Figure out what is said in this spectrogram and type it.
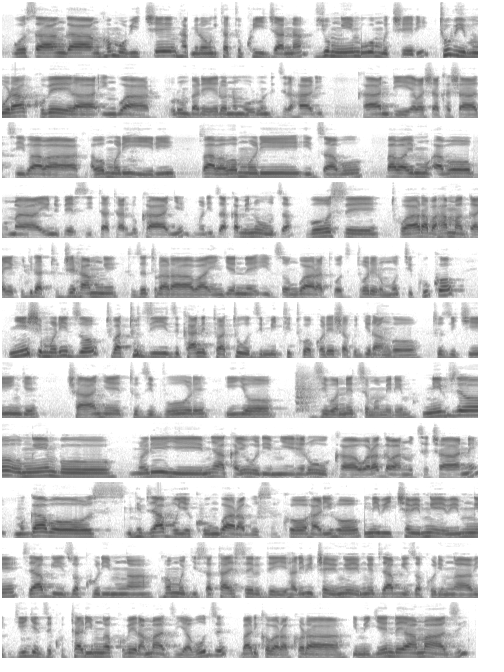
usanga nko mu bice nka mirongo itatu kw'ijana vy'umwimbu w'umuceri tubibura kubera indwara urumva rero no mu Burundi zirahari kandi abashakashatsi baba abo muri iri baba abo muri izabu baba abo mu ma university atandukanye muri za kaminuza bose twarabahamagaye kugira tuje hamwe tuze turaraba ingene izo ngwara twozitorera umuti kuko nyinshi muri zo tuba tuzizi kandi tuba tuzi imiti twokoresha kugira ngo tuzikinge canke tuzivure iyo zibonetse mu mirima nibyo umwimbu muri iyi myaka y'uburimyi iheruka waragabanutse cyane mugabo ntibyavuye ku ndwara gusa ko hariho n'ibice bimwe bimwe byabwizwa kurimwa nko mu gisata SLD hari ibice bimwe bimwe byabwizwa kurimwa byigeze kutarimwa kubera amazi yabuze bariko barakora imigende y'amazi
